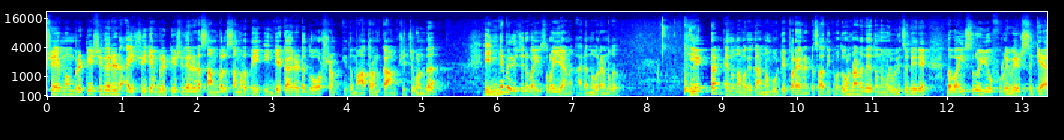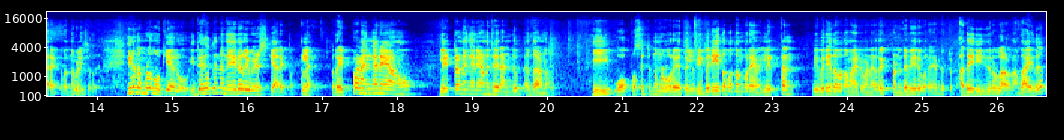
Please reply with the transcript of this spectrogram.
ക്ഷേമം ബ്രിട്ടീഷുകാരുടെ ഐശ്വര്യം ബ്രിട്ടീഷുകാരുടെ സമ്പൽ സമൃദ്ധി ഇന്ത്യക്കാരുടെ ദോഷം ഇത് മാത്രം കാക്ഷിച്ചുകൊണ്ട് ഇന്ത്യ ഭരിച്ചൊരു വൈസ്രോയിയാണ് ആരെന്ന് പറയുന്നത് ലിട്ടൺ എന്ന് നമുക്ക് കണ്ണും പൂട്ടി പറയാനായിട്ട് സാധിക്കും. അതുകൊണ്ടാണ് അദ്ദേഹത്തെ നമ്മൾ വിളിച്ച പേര് the vice viceroy of reverse character എന്ന് വിളിച്ചത്. ഇനി നമ്മൾ നോക്കിയാലോ ഇദ്ദേഹത്തിന്റെ നേരെ റിവേഴ്സ് ക്യാരക്ടർ അല്ലേ? റിപ്പൺ എങ്ങനെയാണോ ലിട്ടൺ എങ്ങനെയാണെന്ന് വെച്ചാൽ രണ്ടും എന്താണ്? ഈ ഓപ്പോസിറ്റ് നമ്മൾ പറയത്തില്ല വിപരീത പദം പറയാം ലിട്ടൺ വിപരീത പദമായിട്ട് വേണേൽ റിപ്പണിന്റെ പേര് പറയാൻ പറ്റും. അതേ രീതിയിലുള്ള ആളാണ്. അതായത്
